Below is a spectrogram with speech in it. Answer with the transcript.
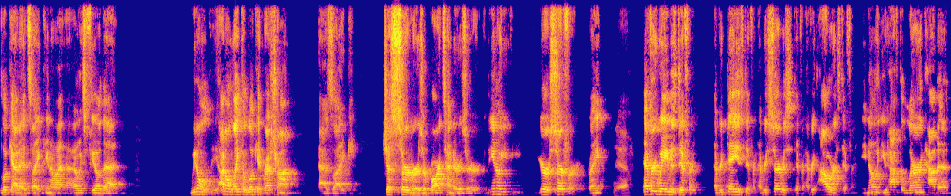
look at it. It's like, you know, I, I always feel that we don't, I don't like to look at restaurant as like, just servers or bartenders or you know you're a surfer right? Yeah. Every wave is different. Every day is different. Every service is different. Every hour is different you know and you have to learn how to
